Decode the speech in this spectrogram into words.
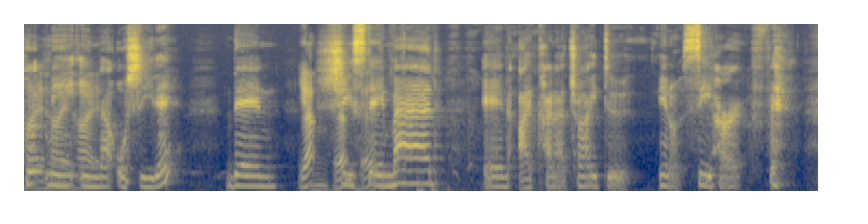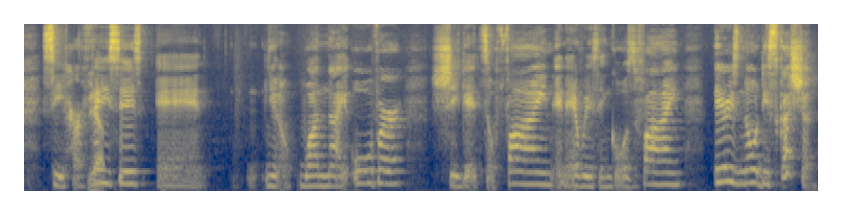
put me in the oshiire, then yep, she yep, stay yep. mad and I kind of try to you know see her see her faces and you know one night over she gets so fine and everything goes fine. There is no discussion.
